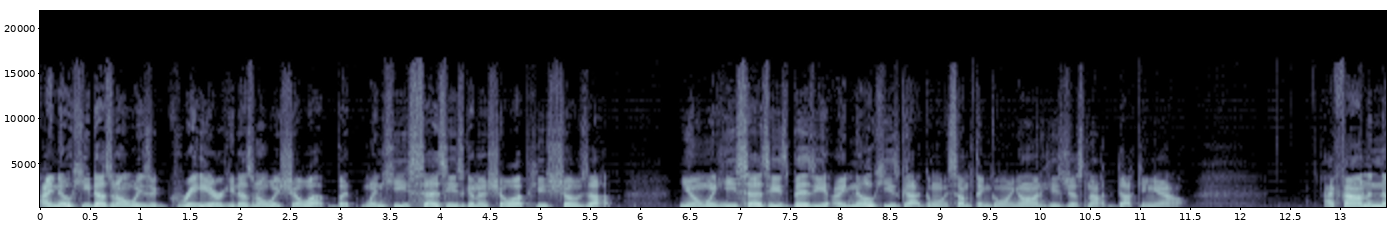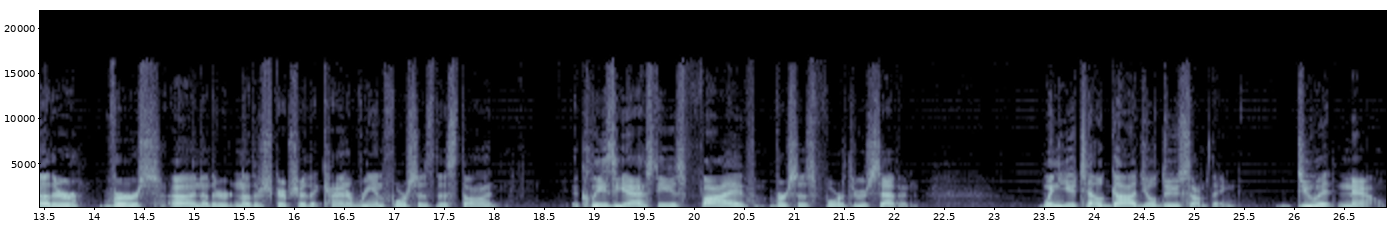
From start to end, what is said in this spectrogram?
I know he doesn't always agree or he doesn't always show up, but when he says he's going to show up, he shows up. You know, when he says he's busy, I know he's got going something going on. He's just not ducking out. I found another verse, uh, another another scripture that kind of reinforces this thought. Ecclesiastes 5 verses 4 through 7. When you tell God you'll do something, do it now.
